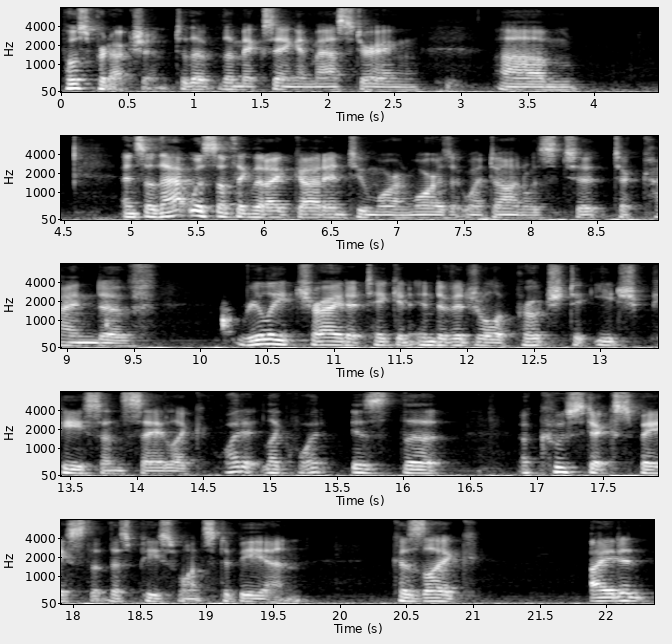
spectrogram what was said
post production, to the the mixing and mastering. Um, and so that was something that I got into more and more as it went on was to to kind of really try to take an individual approach to each piece and say like what it like what is the acoustic space that this piece wants to be in because like I didn't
